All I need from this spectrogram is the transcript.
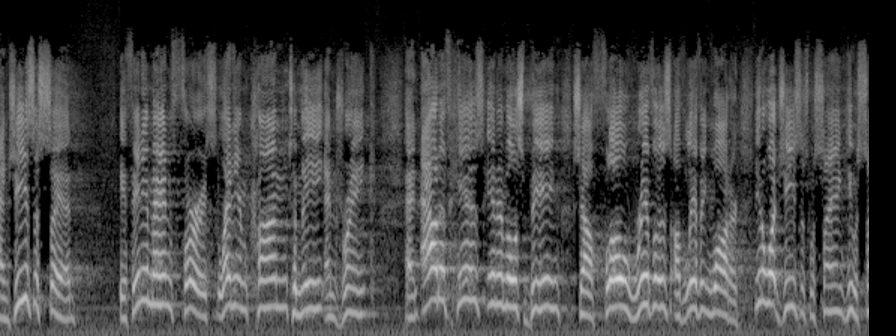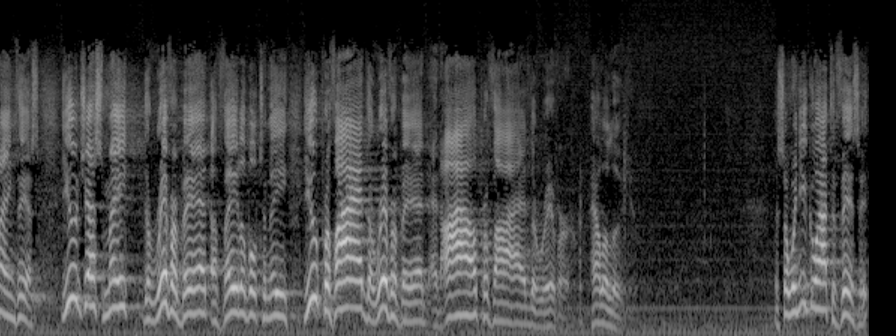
And Jesus said, If any man thirst, let him come to me and drink. And out of his innermost being shall flow rivers of living water. You know what Jesus was saying? He was saying this You just make the riverbed available to me. You provide the riverbed, and I'll provide the river. Hallelujah. And so when you go out to visit,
